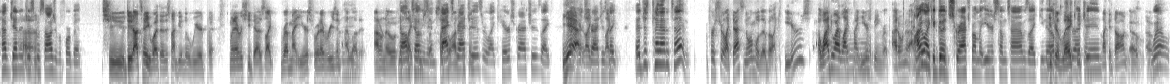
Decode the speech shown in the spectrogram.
Have Jenna just Uh, massage it before bed. She, dude, I'll tell you what though, this might be a little weird, but whenever she does like rub my ears for whatever reason, I Mhm. love it. I don't know if No, it's I'm like telling some you, man. Back psychological thing. scratches or like hair scratches, like Yeah, hair like, scratches, like, like, that's just ten out of ten. for sure. Like that's normal though, but like ears, why do I like my Mm. ears being rubbed? I don't know. I, think like a good scratch by my ears sometimes, like you know, get your leg stretching. kicking like a dog. Oh, okay. well.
